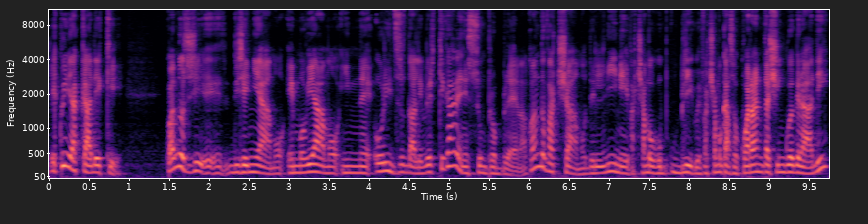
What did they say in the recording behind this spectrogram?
E quindi accade che quando eh, disegniamo e muoviamo in orizzontale e verticale nessun problema. Quando facciamo delle linee, facciamo oblique, facciamo caso 45 gradi,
